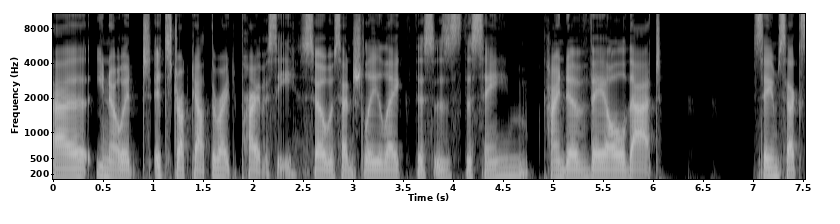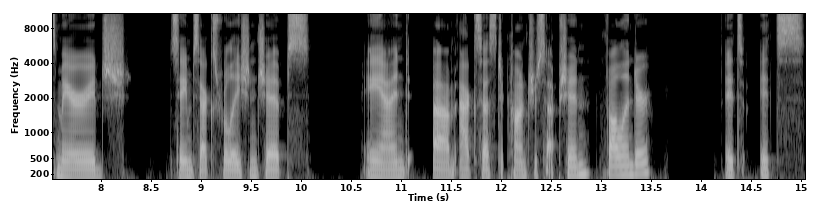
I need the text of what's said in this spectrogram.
as you know it it struck out the right to privacy. So essentially like this is the same kind of veil that same-sex marriage same-sex relationships and um, access to contraception fall under. It's it's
